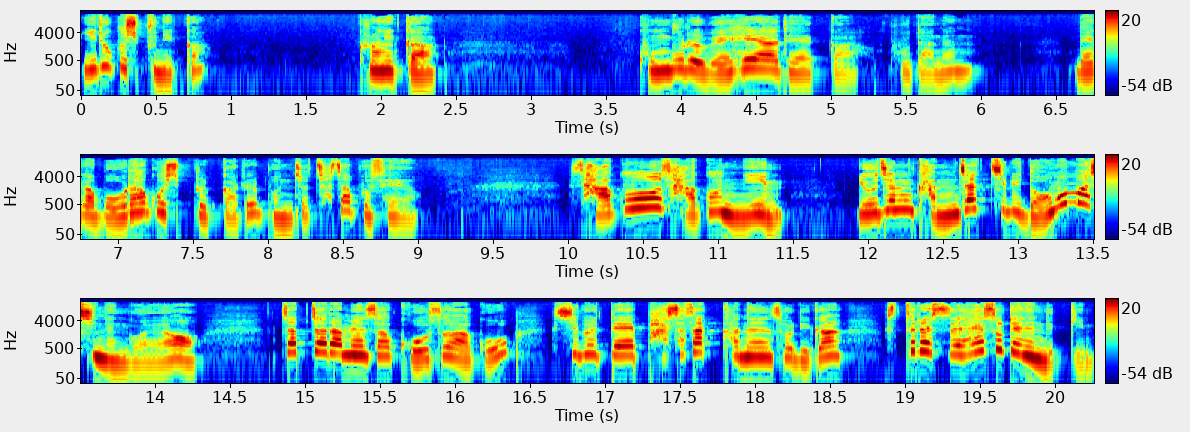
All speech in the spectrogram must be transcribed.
이루고 싶으니까. 그러니까, 공부를 왜 해야 될까 보다는 내가 뭘 하고 싶을까를 먼저 찾아보세요. 4949님, 요즘 감자칩이 너무 맛있는 거예요. 짭짤하면서 고소하고 씹을 때 바사삭 하는 소리가 스트레스 해소되는 느낌.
